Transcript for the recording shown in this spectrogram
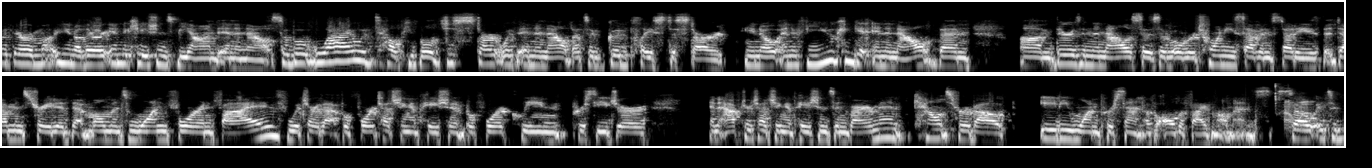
but there are you know there are indications beyond in and out so but what i would tell people just start with in and out that's a good place to start you know and if you can get in and out then Um, there's an analysis of over 27 studies that demonstrated that moments one, four, and five, which are that before touching a patient, before a clean procedure, and after touching a patient's environment, counts for about 81% of all the five moments. Oh, so it's a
